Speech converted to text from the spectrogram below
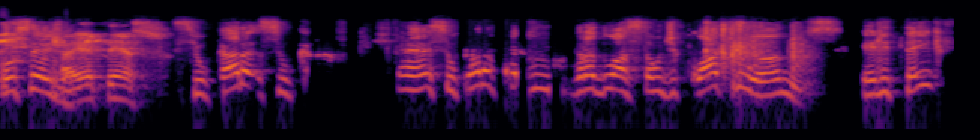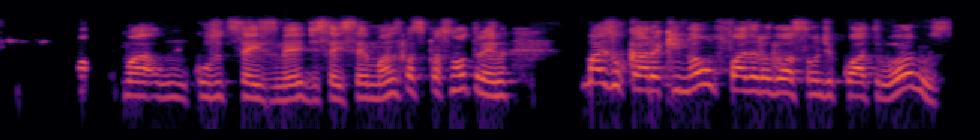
Ou seja, aí é tenso. se o cara, se o cara, é, se o cara faz uma graduação de quatro anos, ele tem que uma, um curso de seis meses, de seis semanas para ser personal trainer. Mas o cara que não faz a graduação de quatro anos,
